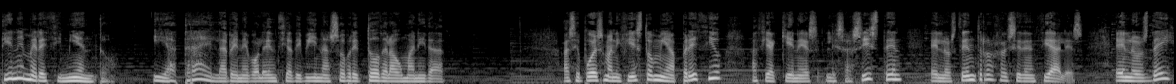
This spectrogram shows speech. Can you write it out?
tiene merecimiento y atrae la benevolencia divina sobre toda la humanidad. Así pues, manifiesto mi aprecio hacia quienes les asisten en los centros residenciales, en los day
